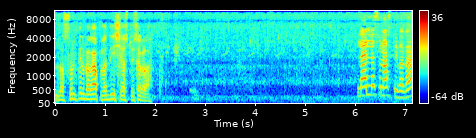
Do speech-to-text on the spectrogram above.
लसूण पिन बघा आपला देशी असतोय सगळा. लाल लसूण असतोय बघा.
